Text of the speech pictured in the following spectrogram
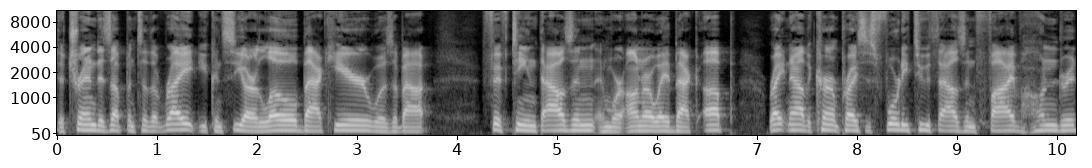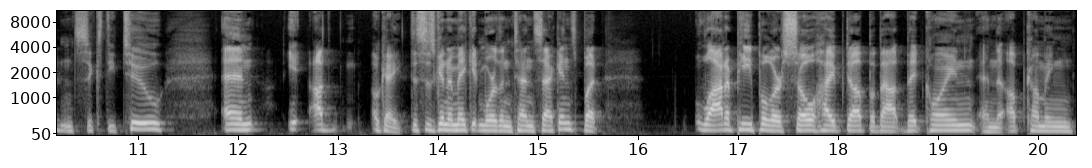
the trend is up and to the right. You can see our low back here was about 15,000, and we're on our way back up. Right now, the current price is 42,562. And uh, okay, this is going to make it more than 10 seconds, but a lot of people are so hyped up about Bitcoin and the upcoming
